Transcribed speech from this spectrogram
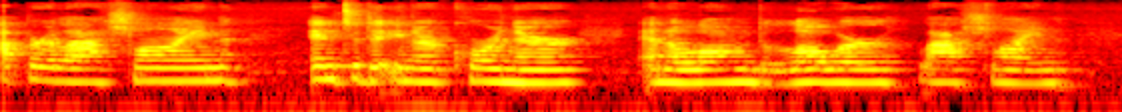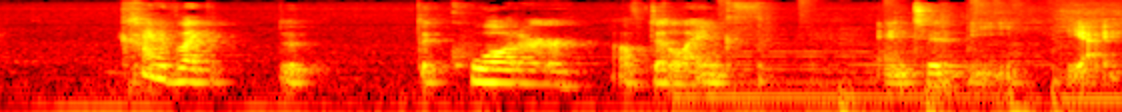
upper lash line into the inner corner and along the lower lash line, kind of like the, the quarter of the length into the, the eye.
